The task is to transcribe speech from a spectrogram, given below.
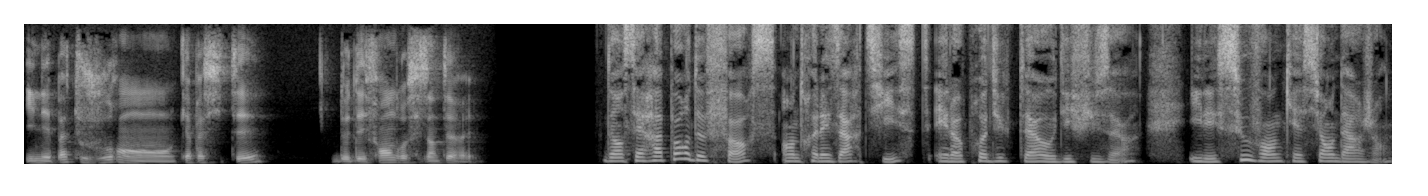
il n'est pas toujours en capacité de défendre ses intérêts. Dans ces rapports de force entre les artistes et leurs producteurs ou diffuseurs, il est souvent question d'argent.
